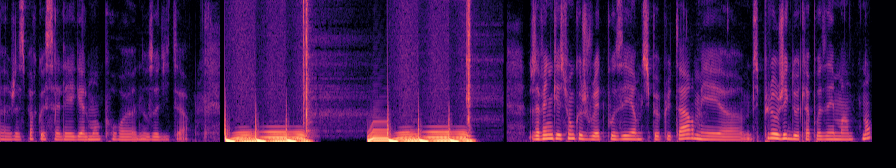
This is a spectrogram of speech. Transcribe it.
Euh, j'espère que ça l'est également pour euh, nos auditeurs. J'avais une question que je voulais te poser un petit peu plus tard, mais euh, c'est plus logique de te la poser maintenant.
